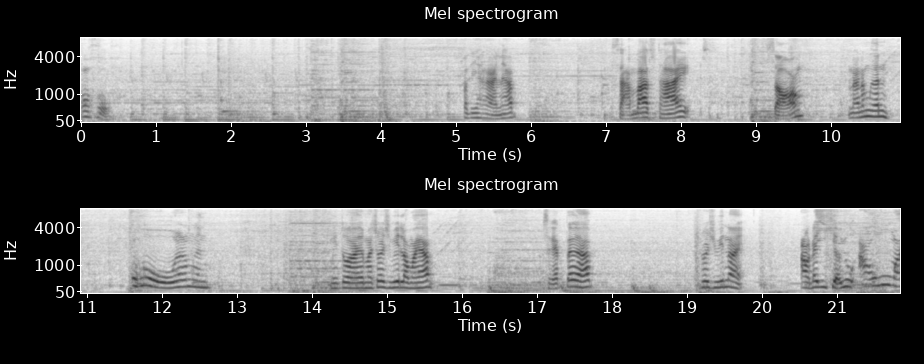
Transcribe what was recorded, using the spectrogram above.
โอ้โห ปฏิหารย์ครับ สามบาทสุดท้าย สองน้ำน้ำเงิน โอ้โห น้ำเงิน มีตัวอะไรมาช่วยชีวิตเราไหมครับ scatter ครับ ช่วยชีวิตหน่อย เอาได้อีเขียวอยู่ เอามา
